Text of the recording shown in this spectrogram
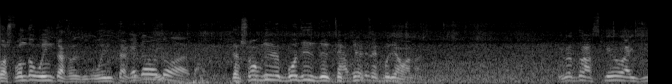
দশ পর্যন্ত উইন থাকে উইন থাকে। তা সব দিনে বোঝে চেক করে না। এবার তো আজকেও আইসি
